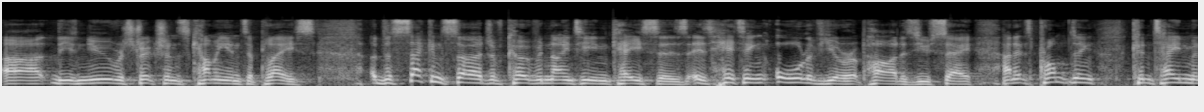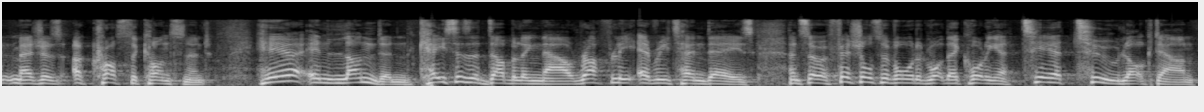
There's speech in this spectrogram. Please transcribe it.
uh, these new restrictions coming into place. The second surge of COVID-19 cases is hitting all of Europe hard, as you say, and it's prompting containment measures across the continent. Here in London, cases are doubling now, roughly every 10 days days. And so officials have ordered what they're calling a tier two lockdown.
